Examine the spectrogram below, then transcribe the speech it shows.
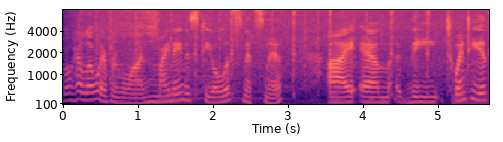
Well, hello everyone. My name is Piola Smith Smith. I am the 20th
